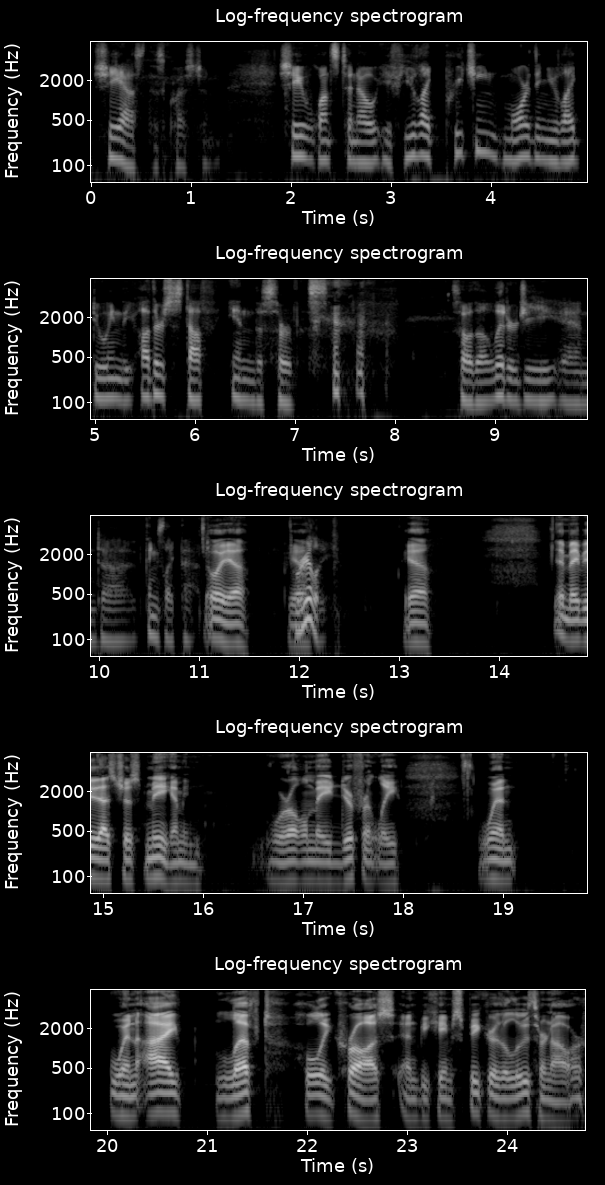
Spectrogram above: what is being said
She asked this question. She wants to know if you like preaching more than you like doing the other stuff in the service. so the liturgy and uh, things like that. Oh yeah. yeah. Really? Yeah. Yeah, maybe that's just me. I mean, we're all made differently. When when I left Holy Cross and became Speaker of the Lutheran Hour,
